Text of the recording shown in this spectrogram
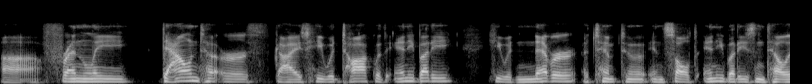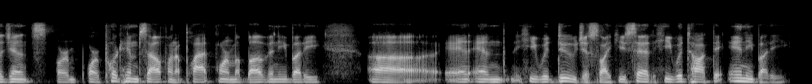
uh, friendly, down to earth guys. He would talk with anybody. He would never attempt to insult anybody's intelligence or or put himself on a platform above anybody. Uh, and and he would do just like you said. He would talk to anybody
